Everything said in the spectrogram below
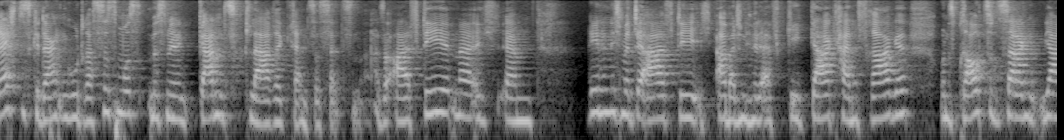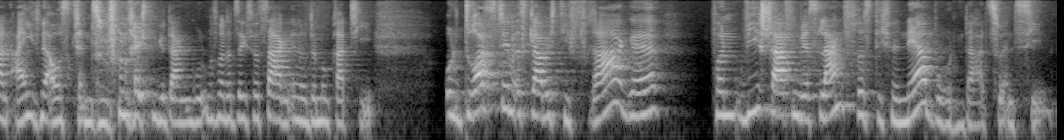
rechtes Gedankengut, Rassismus müssen wir ganz klare Grenze setzen. Also AfD, na, ich ähm, rede nicht mit der AfD, ich arbeite nicht mit der AfD, gar keine Frage. Und es braucht sozusagen ja eigentlich eine Ausgrenzung von rechten Gedankengut, muss man tatsächlich so sagen, in der Demokratie. Und trotzdem ist, glaube ich, die Frage von, wie schaffen wir es langfristig, einen Nährboden da zu entziehen.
